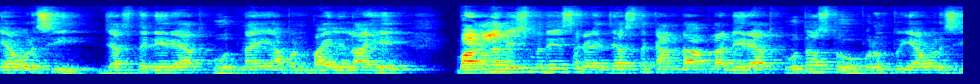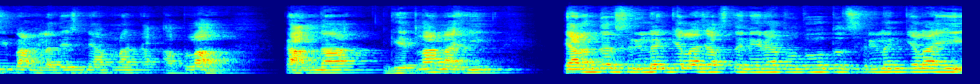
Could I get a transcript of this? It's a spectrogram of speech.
यावर्षी जास्त निर्यात होत नाही आपण पाहिलेला आहे. बांगलादेशमध्ये सगळ्यात जास्त कांदा आपला निर्यात होत असतो परंतु यावर्षी बांगलादेशने आपला आपला कांदा घेतला नाही. त्यानंतर श्रीलंकेला जास्त निर्यात होतो तर श्रीलंकेलाही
